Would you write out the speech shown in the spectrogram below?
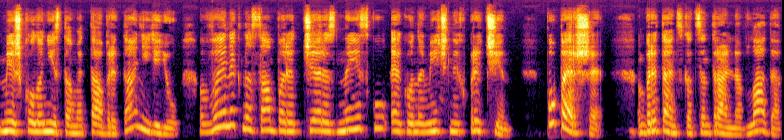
між колоністами та Британією виник насамперед через низку економічних причин. По-перше, британська центральна влада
